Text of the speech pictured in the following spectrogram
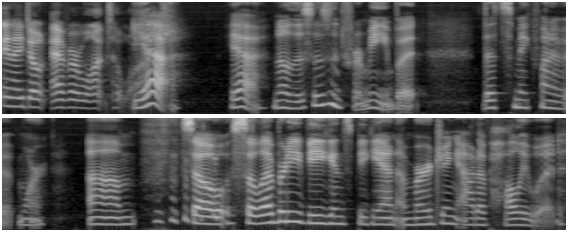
And I don't ever want to watch. Yeah. Yeah. No, this isn't for me, but let's make fun of it more. Um, so celebrity vegans began emerging out of Hollywood.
